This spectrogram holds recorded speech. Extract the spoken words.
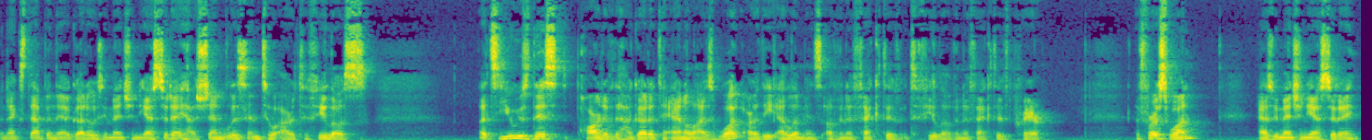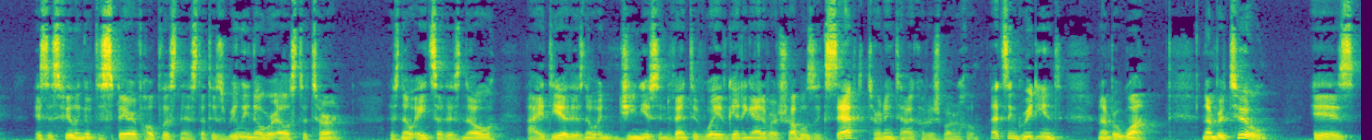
The next step in the Agada, as we mentioned yesterday, Hashem listened to our tefillos. Let's use this part of the Haggadah to analyze what are the elements of an effective tefillah, of an effective prayer. The first one, as we mentioned yesterday, is this feeling of despair, of hopelessness, that there's really nowhere else to turn. There's no Eitzah, there's no idea, there's no ingenious, inventive way of getting out of our troubles except turning to HaKadosh Baruch Hu. That's ingredient number one. Number two is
